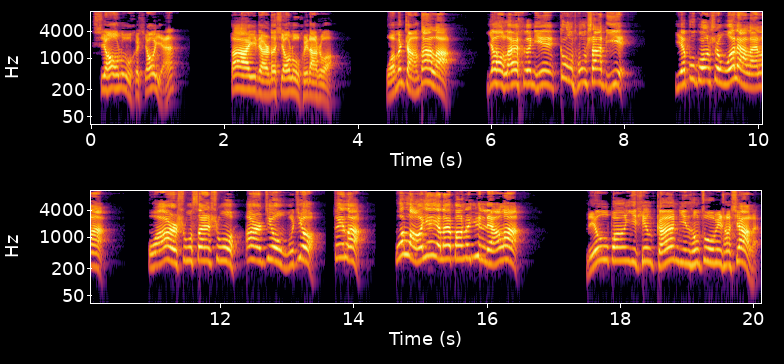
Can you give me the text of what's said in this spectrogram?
萧路和萧炎。大一点的萧路回答说：“我们长大了，要来和您共同杀敌。”也不光是我俩来了，我二叔、三叔、二舅、五舅，对了，我姥爷也来帮着运粮了。刘邦一听，赶紧从座位上下来，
